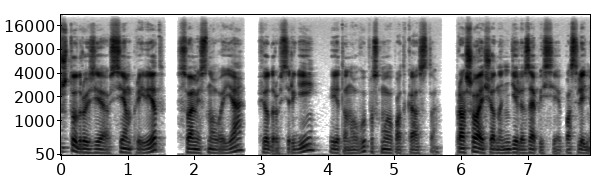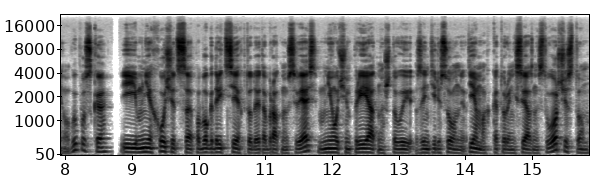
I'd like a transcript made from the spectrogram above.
Ну что, друзья, всем привет! С вами снова я, Федоров Сергей, и это новый выпуск моего подкаста. Прошла еще одна неделя записи последнего выпуска, и мне хочется поблагодарить всех, кто дает обратную связь. Мне очень приятно, что вы заинтересованы в темах, которые не связаны с творчеством.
